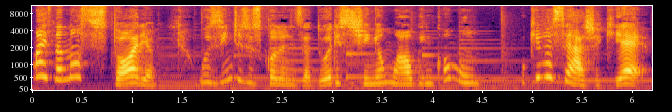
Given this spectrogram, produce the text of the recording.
Mas na nossa história, os índios e os colonizadores tinham algo em comum. O que você acha que é?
